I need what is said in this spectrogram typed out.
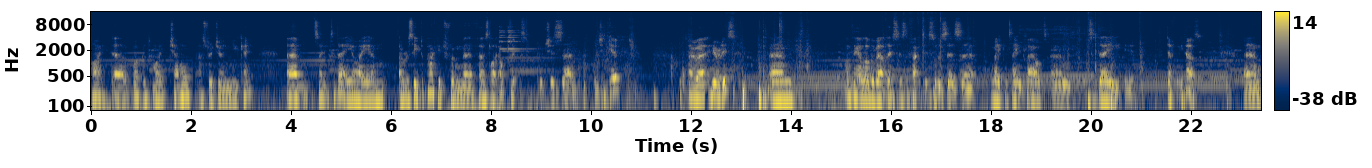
Hi, uh, welcome to my channel, Astro Journey UK. Um, so today I um, I received a package from uh, First Light Optics, which is uh, which is good. So uh, here it is. Um, one thing I love about this is the fact it sort of says uh, may contain clouds. Um, today it definitely does. Um,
